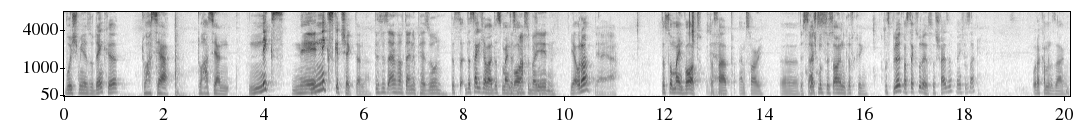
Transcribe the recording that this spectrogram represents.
wo ich mir so denke, du hast ja, du hast ja nix, Nee. nix gecheckt danach. Das ist einfach deine Person. Das, das sage ich aber, das ist mein Das Wort. machst du bei so. jedem. Ja, oder? Ja, ja. Das ist so mein Wort. Deshalb, I'm sorry. Äh, Das vielleicht sagst- musst du es auch in den Griff kriegen. Das ist blöd, was denkst du denn? Ist das scheiße, wenn ich das sage? Oder kann man das sagen?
